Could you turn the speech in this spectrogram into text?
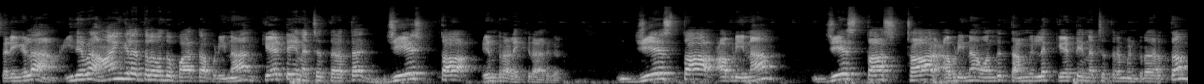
சரிங்களா? இதேவே ஆங்கிலத்தில் வந்து பார்த்தா அப்படின்னா கேட்டை நட்சத்திரத்தை ஜேஷ்தா என்று அழைக்கிறார்கள். ஜேஸ்தா அப்படின்னா ஜேஸ்தா ஸ்டார் அப்படின்னா வந்து தமிழில் கேட்டை நட்சத்திரம் என்ற அர்த்தம்.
